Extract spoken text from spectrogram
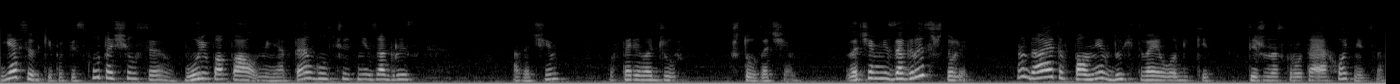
Я все-таки по песку тащился, в бурю попал, меня Тенгл чуть не загрыз. А зачем? Повторила Джур. Что зачем? Зачем не загрыз, что ли? Ну да, это вполне в духе твоей логики. Ты же у нас крутая охотница.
